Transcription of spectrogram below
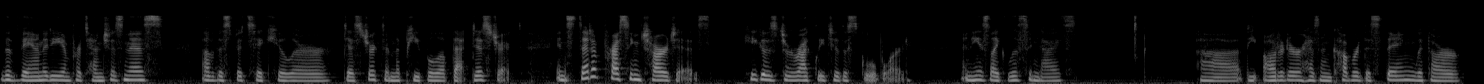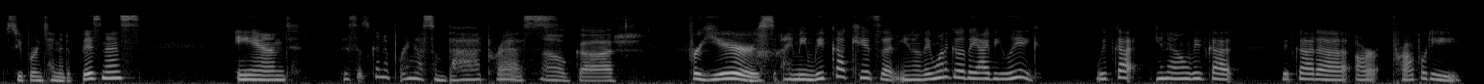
the vanity and pretentiousness of this particular district and the people of that district. Instead of pressing charges, he goes directly to the school board. And he's like, listen, guys, uh, the auditor has uncovered this thing with our superintendent of business. And this is going to bring us some bad press. Oh, gosh. For years. I mean, we've got kids that, you know, they want to go to the Ivy League. We've got, you know, we've got, we've got uh, our property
